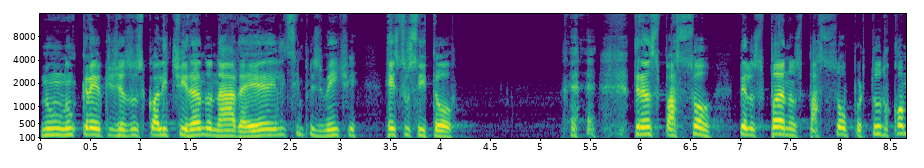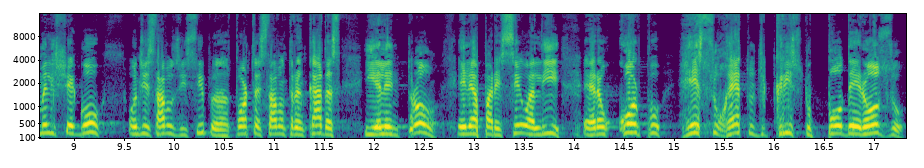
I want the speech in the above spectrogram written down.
Não, não creio que Jesus ficou ali tirando nada, ele simplesmente ressuscitou. Transpassou pelos panos, passou por tudo. Como ele chegou onde estavam os discípulos, as portas estavam trancadas e ele entrou, ele apareceu ali, era o corpo ressurreto de Cristo, poderoso.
